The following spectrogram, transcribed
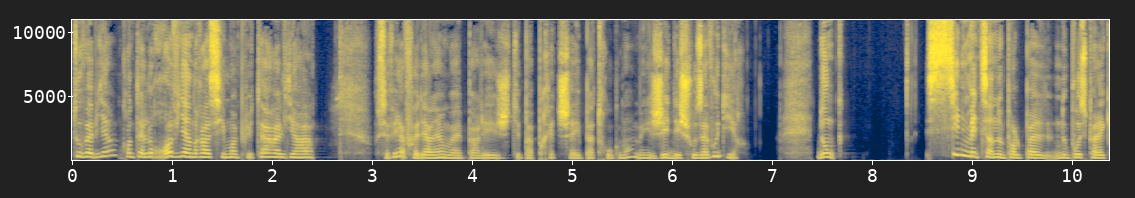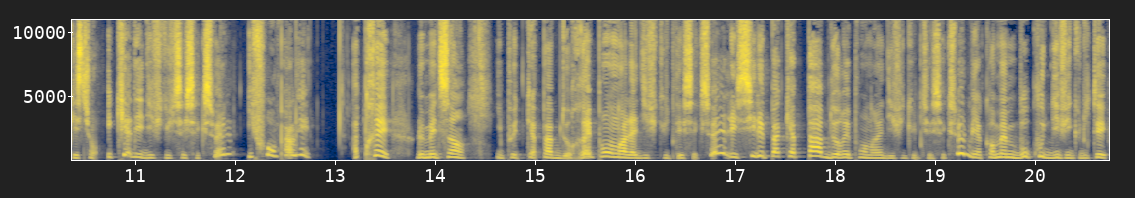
tout va bien, quand elle reviendra six mois plus tard, elle dira Vous savez, la fois dernière, vous m'avez parlé, j'étais pas prête, je savais pas trop comment, mais j'ai des choses à vous dire. Donc, si le médecin ne, parle pas, ne pose pas la question et qu'il y a des difficultés sexuelles, il faut en parler. Après, le médecin, il peut être capable de répondre à la difficulté sexuelle, et s'il n'est pas capable de répondre à la difficulté sexuelle, mais il y a quand même beaucoup de difficultés,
